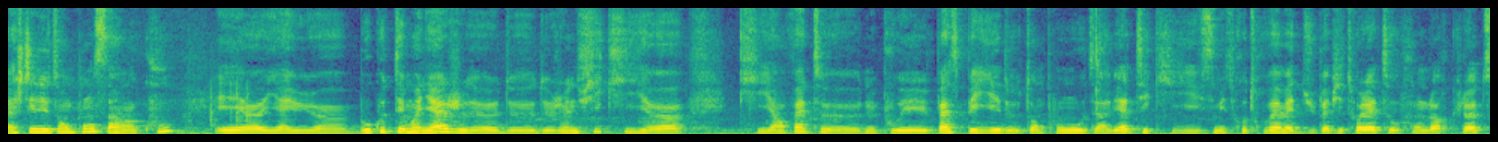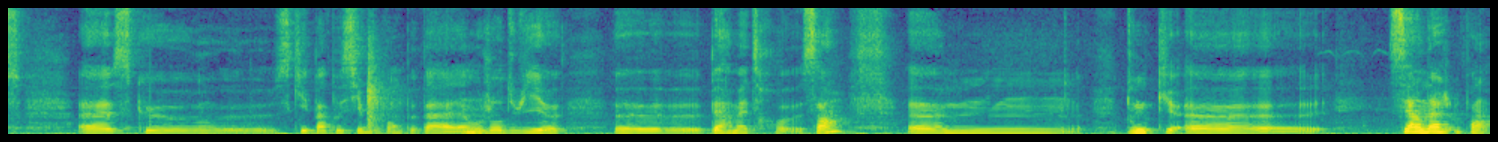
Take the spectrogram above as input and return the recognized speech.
acheter des tampons, ça a un coût. Et il y a eu beaucoup de témoignages de, jeunes filles qui, qui en fait, ne pouvaient pas se payer de tampons ou de serviettes et qui se retrouvaient à mettre du papier toilette au fond de leur culotte, ce, que, ce qui n'est pas possible. On ne peut pas Mhm. aujourd'hui permettre ça. Euh, donc, euh, c'est enfin,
